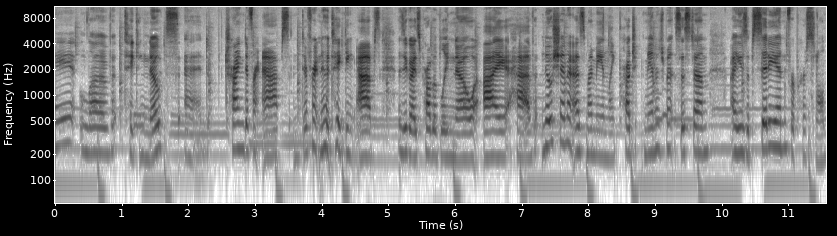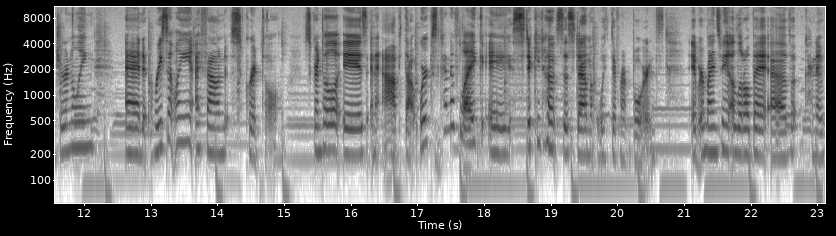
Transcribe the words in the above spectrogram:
I love taking notes and trying different apps and different note taking apps. As you guys probably know, I have Notion as my main like project management system. I use Obsidian for personal journaling. And recently I found Scrintal. Scrintal is an app that works kind of like a sticky note system with different boards. It reminds me a little bit of kind of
